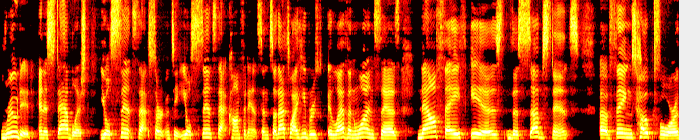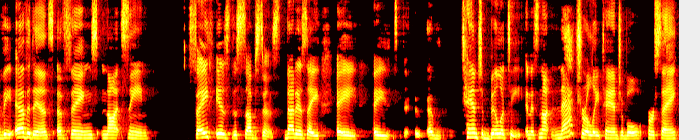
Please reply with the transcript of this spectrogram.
rooted and established, you'll sense that certainty. You'll sense that confidence. And so that's why Hebrews 11, 1 says, now faith is the substance of things hoped for, the evidence of things not seen. Faith is the substance. That is a, a, a, a tangibility, and it's not naturally tangible per se,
